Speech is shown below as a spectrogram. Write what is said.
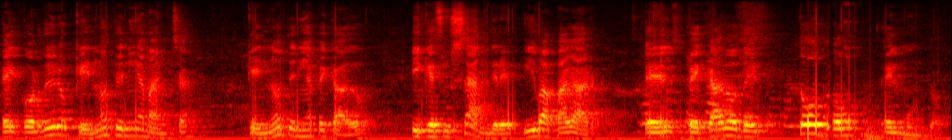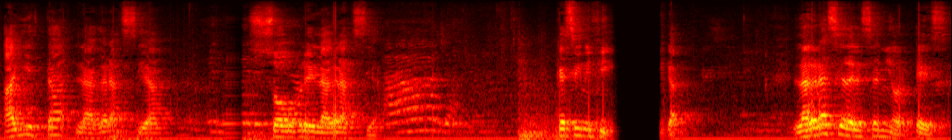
el Cordero que no tenía mancha, que no tenía pecado y que su sangre iba a pagar el pecado de todo el mundo. Ahí está la gracia sobre la gracia. ¿Qué significa? La gracia del Señor es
